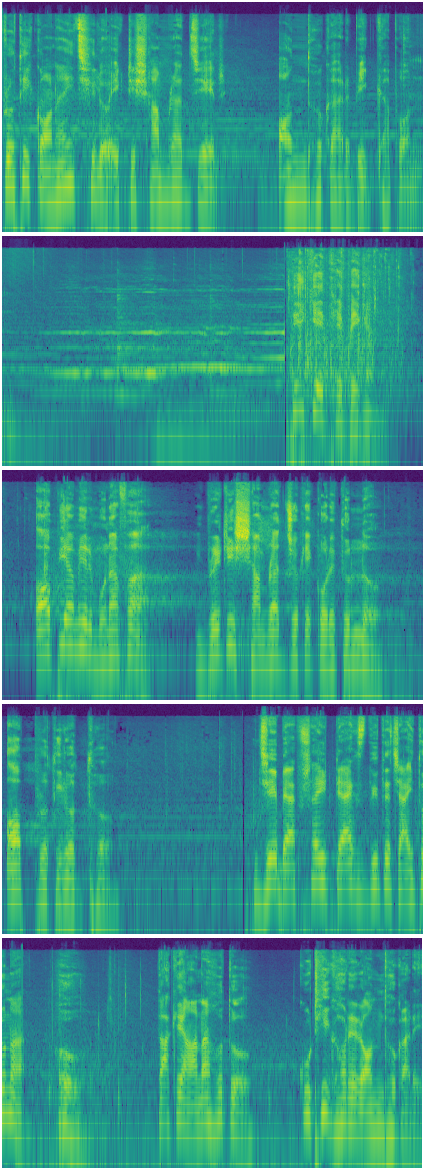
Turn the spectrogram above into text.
প্রতি কণায় ছিল একটি সাম্রাজ্যের অন্ধকার বিজ্ঞাপন। টিকে থেপেগান অপিয়ামের মুনাফা ব্রিটিশ সাম্রাজ্যকে করে তুলল অপ্রতিরোধ্য। যে ব্যবসায়ী ট্যাক্স দিতে চাইতো না, হো, তাকে আনা হতো কুঠিঘরের অন্ধকারে।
